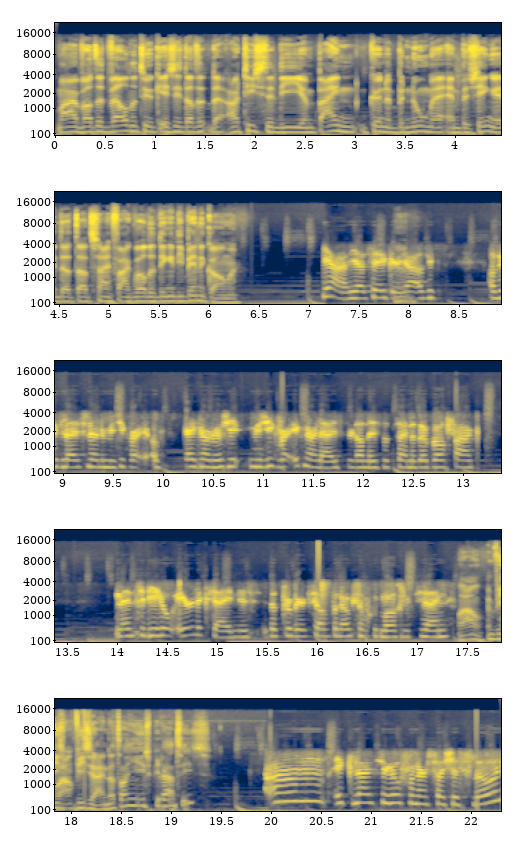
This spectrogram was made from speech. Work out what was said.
Maar wat het wel natuurlijk is, is dat de artiesten die hun pijn kunnen benoemen en bezingen... dat, dat zijn vaak wel de dingen die binnenkomen. Ja, ja zeker. Ja. als, ik, als ik luister naar de muziek waar, of kijk naar de muziek, muziek waar ik naar luister, dan is dat, zijn dat ook wel vaak mensen die heel eerlijk zijn. Dus dat probeer ik zelf dan ook zo goed mogelijk te zijn. Wauw. En wie, wie zijn dat dan, je inspiraties? Ehm, ik luister heel veel naar Sasha Sloan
